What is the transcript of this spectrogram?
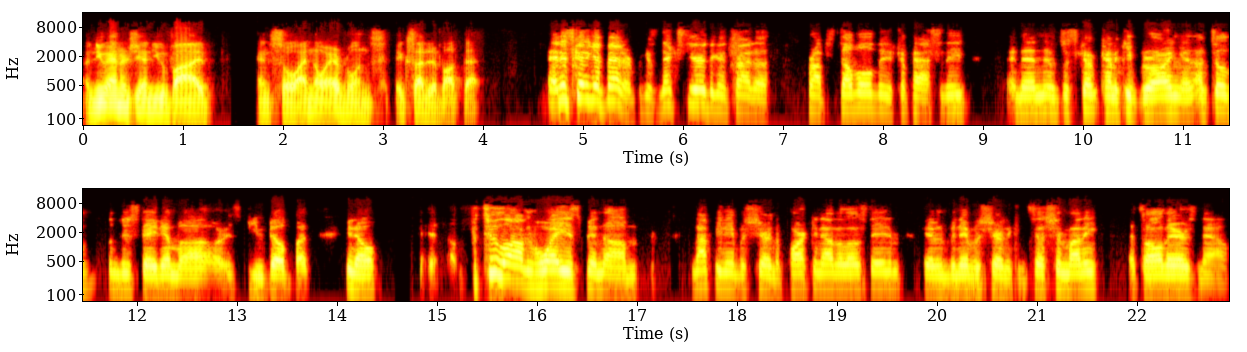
a new energy, a new vibe. And so I know everyone's excited about that. And it's going to get better because next year they're going to try to perhaps double the capacity and then it'll just kind of keep growing until the new stadium uh, is being built. But you know, for too long, Hawaii has been um, not being able to share in the parking out of Aloha Stadium. They haven't been able to share the concession money. That's all theirs now.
